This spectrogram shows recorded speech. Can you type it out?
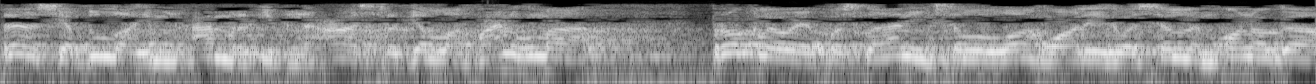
فرنسي عبد الله بن عمرو بن عاص رضي الله عنهما proklao je poslanik sallallahu alaihi wa sallam onoga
